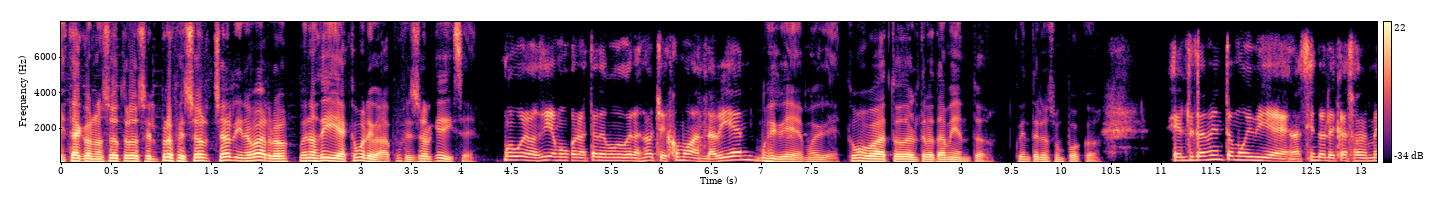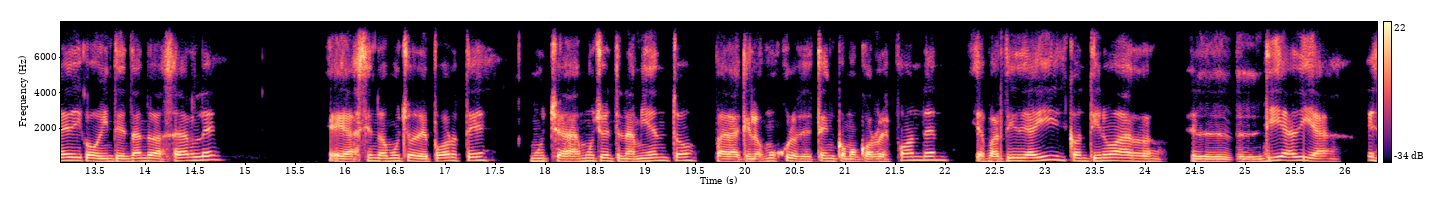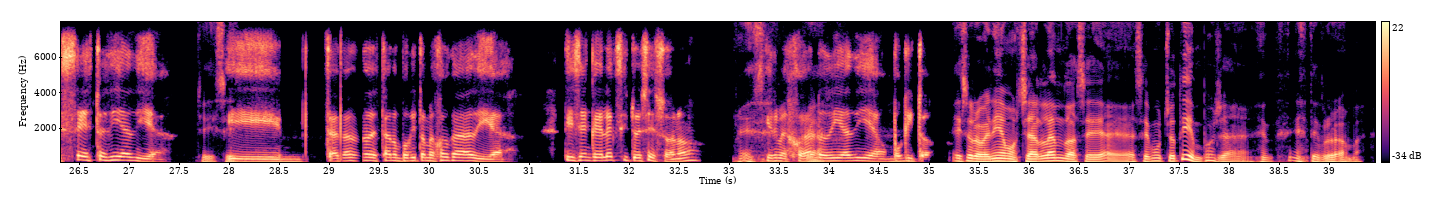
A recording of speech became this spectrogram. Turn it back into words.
Y está con nosotros el profesor Charlie Navarro. Buenos días, ¿cómo le va, profesor? ¿Qué dice? Muy buenos días, muy buenas tardes, muy buenas noches. ¿Cómo anda? ¿Bien? Muy bien, muy bien. ¿Cómo va todo el tratamiento? Cuéntenos un poco. El tratamiento muy bien, haciéndole caso al médico intentando hacerle, eh, haciendo mucho deporte, mucha, mucho entrenamiento para que los músculos estén como corresponden y a partir de ahí continuar el, día a día. Es, esto es día a día. Sí, sí. Y tratando de estar un poquito mejor cada día. Dicen que el éxito es eso, ¿no? Ir mejorando día a día un poquito. Eso lo veníamos charlando hace, hace mucho tiempo ya en este programa.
